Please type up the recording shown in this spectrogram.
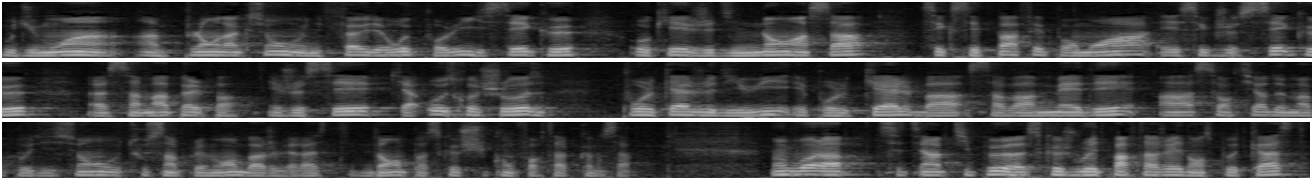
ou du moins un plan d'action ou une feuille de route pour lui. Il sait que ok j'ai dit non à ça, c'est que c'est pas fait pour moi et c'est que je sais que euh, ça m'appelle pas et je sais qu'il y a autre chose pour lequel je dis oui et pour lequel bah, ça va m'aider à sortir de ma position ou tout simplement bah, je vais rester dedans parce que je suis confortable comme ça. Donc voilà, c'était un petit peu euh, ce que je voulais te partager dans ce podcast.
